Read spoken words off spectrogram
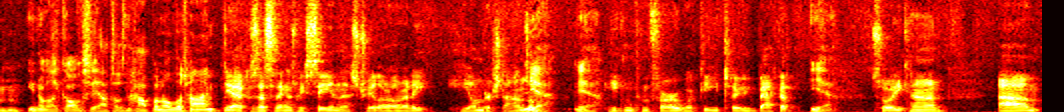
mm-hmm. you know, like obviously that doesn't happen all the time. Yeah, because that's the thing as we see in this trailer already. He understands them. Yeah, yeah, He can confer Wookiee to Beckett. yeah, so he can. Um,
